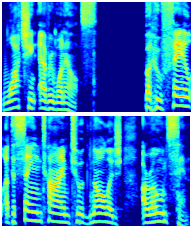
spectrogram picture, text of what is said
watching everyone else, but who fail at the same time to acknowledge our own sin.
